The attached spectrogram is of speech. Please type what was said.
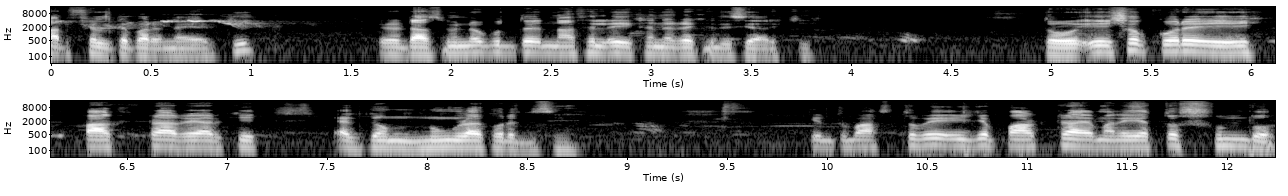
আর ফেলতে পারে না আর কি। এটা ডাস্টবিনের মধ্যে না ফেলে এখানে রেখে দিছে আর কি। তো এইসব করে এই পার্কটারে আর কি একদম নোংরা করে দিছে। কিন্তু বাস্তবে এই যে পার্কটা মানে এত সুন্দর।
